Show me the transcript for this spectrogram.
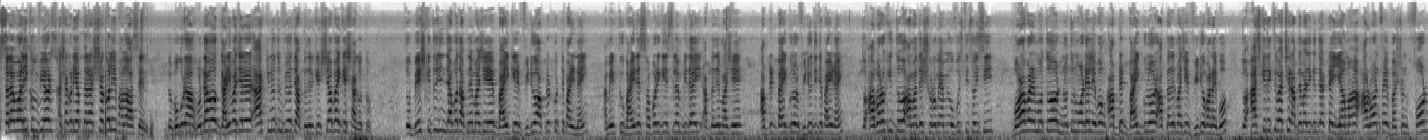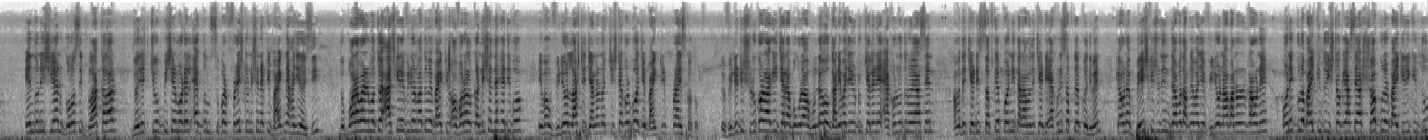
আসসালামু আলাইকুম ভিউয়ার্স, আশা করি আপনারা সকলেই ভালো আছেন। তো বগুড়া, হোন্ডা ও গাড়ি বাজারের আরেকটি নতুন ভিডিওতে আপনাদেরকে সবাইকে স্বাগত তো বেশ কিছুদিন যাবত আপনাদের মাঝে বাইকের ভিডিও আপলোড করতে পারি নাই। আমি একটু বাইরে সফরে গিয়েছিলাম বিদায়, আপনাদের মাঝে আপডেট বাইকগুলোর ভিডিও দিতে পারি নাই। তো আবারও কিন্তু আমাদের শোরুমে আমি উপস্থিত হয়েছি। বরাবরের মতো নতুন মডেল এবং আপডেট বাইকগুলোর আপনাদের মাঝে ভিডিও বানাইবো। তো আজকে দেখতে পাচ্ছেন, আপনাদের মাঝে কিন্তু একটা Yamaha R one five version four Indonesian glossy black colour দু হাজার মডেল, একদম সুপার ফ্রেশ কন্ডিশন একটি বাইক নিয়ে হাজির হয়েছি। তো বরাবরের মতো আজকের এই ভিডিওর মাধ্যমে বাইকটির ওভারঅল কন্ডিশন দেখাই দিব এবং ভিডিওর লাস্টে জানানোর চেষ্টা করব যে বাইকটির প্রাইস কত। তো ভিডিওটি শুরু করার আগেই যারা বগুড়া, হুন্ডা ও গাড়ি বাজার ইউটিউব চ্যানেলে এখন নতুন হয়ে আসেন আমাদের চ্যানেলটি সাবস্ক্রাইব করেনি তারা আমাদের চ্যানেলটি এখনই সাবস্ক্রাইব করে দিবেন। কেননা বেশ কিছুদিন যাবত আপনার মাঝে ভিডিও না বানানোর কারণে অনেকগুলো বাইক কিন্তু স্টকে আছে আর সবগুলোর বাইকেরই কিন্তু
